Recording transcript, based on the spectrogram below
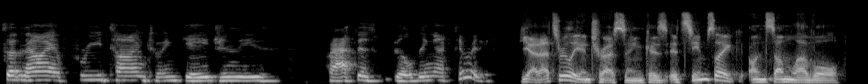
so that now I have free time to engage in these practice building activities. Yeah, that's really interesting because it seems like on some level,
